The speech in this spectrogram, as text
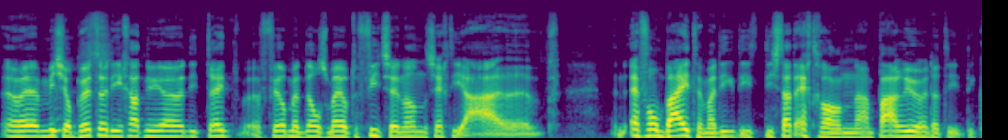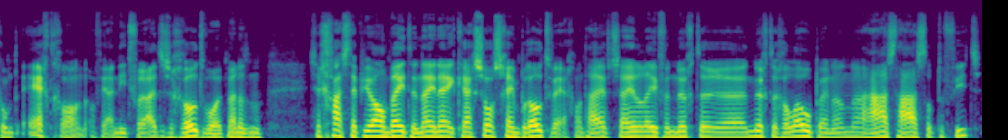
Eh, Michel Butter, die gaat nu, eh, die traint eh, veel met ons mee op de fiets. En dan zegt hij, ja, eh, even ontbijten. Maar die, die, die staat echt gewoon na een paar uur, dat die, die komt echt gewoon, of ja, niet vooruit als een groot woord. Maar dan zegt, gast, heb je wel ontbeten? Nee, nee, ik krijg soms geen brood weg. Want hij heeft zijn hele leven nuchter, eh, nuchter gelopen. En dan eh, haast, haast op de fiets.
